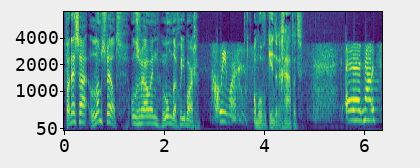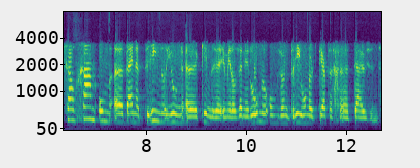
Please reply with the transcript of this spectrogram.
Vanessa Lamsveld, onze vrouw in Londen. Goedemorgen. Goedemorgen. Om hoeveel kinderen gaat het? Eh, nou, het zou gaan om eh, bijna 3 miljoen eh, kinderen inmiddels. En in Londen om zo'n 330.000.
